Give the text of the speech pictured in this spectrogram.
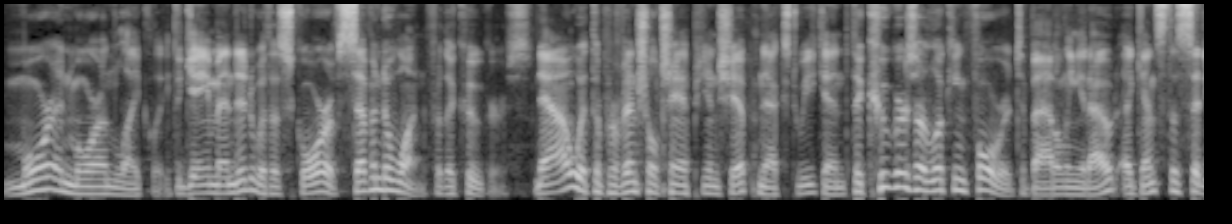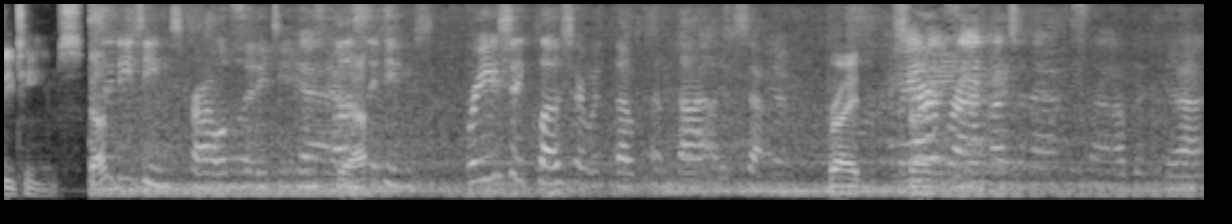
more and more unlikely. The game ended with a score of 7 to 1 for the Cougars. Now, with the provincial championship next weekend, the Cougars are looking forward to battling it out against the city teams. City teams, probably. City teams. Yeah, Yeah. city teams. We're usually closer with the Penthile, so. Right. So. Yeah.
